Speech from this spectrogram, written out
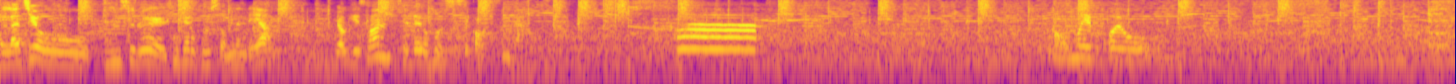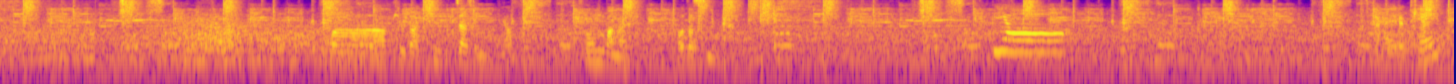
벨라지오 문수를 제대로 볼 수 없는데요. 여기선 제대로 볼 수 있을 것 같습니다. 와, 너무 예뻐요. 와, 뷰가 진짜 좋네요. 좋은 방을 얻었습니다. 삐요. 자, 이렇게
